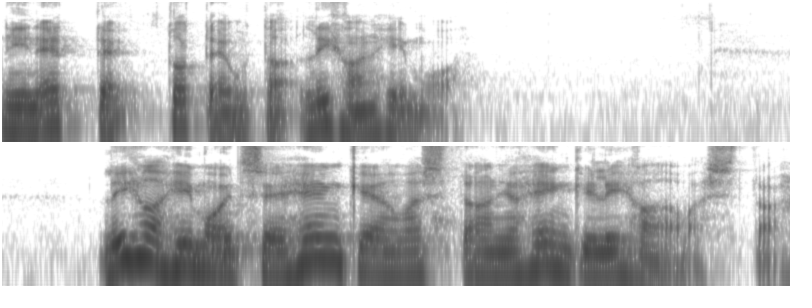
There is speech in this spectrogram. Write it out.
niin ette toteuta lihan himoa. Liha himoitsee henkeä vastaan ja henki lihaa vastaan.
